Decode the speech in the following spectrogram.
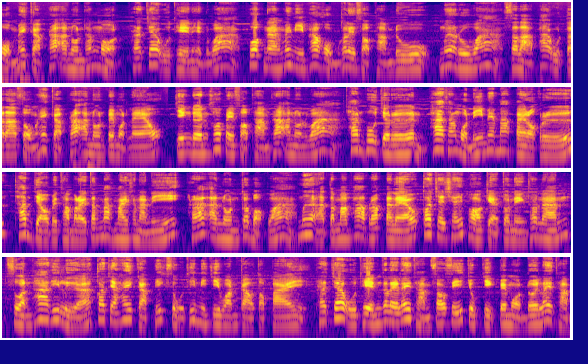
ห่มให้กับพระอานนท์ทั้งหมด พระเจ้าอุเทนเห็นว่าพวกนางไม่มีผ้าห่มก็เลยสอบถามดู เมื่อรู้ว่าสละผ้าอุตราสงให้กับพระอานนท์ไปหมดแล้ว จึงเดินเข้าไปสอบถามพระอานนท์ว่า ท่านผู้เจริญ ผ้าทั้งหมดนี้ไม่มากไปหรอกหรือ ท่านจะเอาไปทำอะไรตั้งมากมายขนาดนี้ พระอานนท์ก็บอกว่าเมื่ออาตมาภาพรับไปแล้วก็จะใช้พอแก่ตนเองเท่านั้น ส่วนผ้าที่เหลือก็จะให้กับภิกษุที่มีจีวรเก่าต่อไป พระเจ้าอุเทนก็เลยไล่ถามเซาซีจุกจิกไปหมดโดยไล่ถาม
